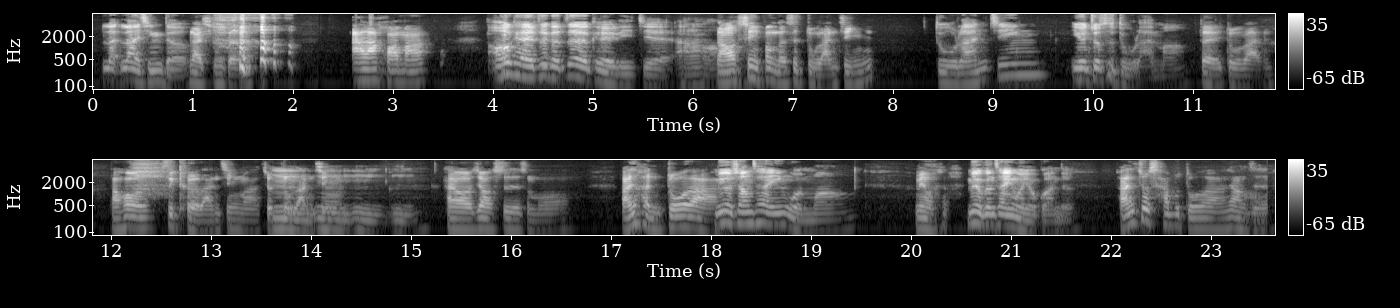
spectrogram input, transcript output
赖赖清德，赖清德，阿拉花吗。OK，这个这个可以理解阿拉花。然后信奉的是赌兰经，赌兰经，因为就是赌兰吗？对，赌兰。然后是可兰经嘛，就赌兰经。嗯嗯，嗯，嗯。还有叫是什么？反正很多啦。没有像蔡英文吗？没有，没有跟蔡英文有关的。反正就差不多啊，这样子，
